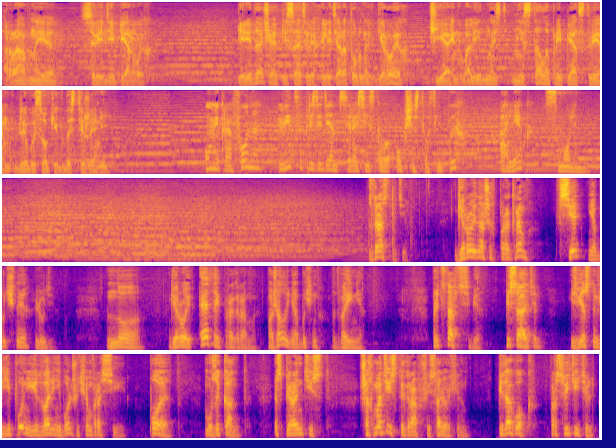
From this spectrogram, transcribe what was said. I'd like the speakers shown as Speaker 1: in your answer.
Speaker 1: Равные среди первых. Передача о писателях и литературных героях, чья инвалидность не стала препятствием для высоких достижений.
Speaker 2: У микрофона вице-президент Всероссийского общества слепых Олег Смолин.
Speaker 3: Здравствуйте. Герои наших программ – все необычные люди. Но герой этой программы, пожалуй, необычен вдвойне. Представьте себе, писатель, известный в Японии едва ли не больше, чем в России, поэт, музыкант, эсперантист, шахматист, игравший с Алехиным, педагог, просветитель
